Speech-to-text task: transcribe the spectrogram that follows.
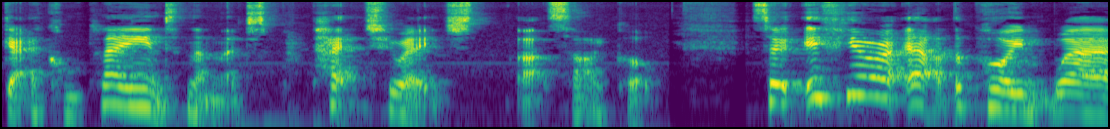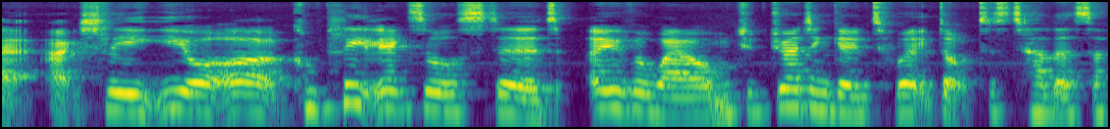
get a complaint, and then that just perpetuates that cycle. So if you're at the point where actually you are completely exhausted, overwhelmed, you're dreading going to work, doctors tell us I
